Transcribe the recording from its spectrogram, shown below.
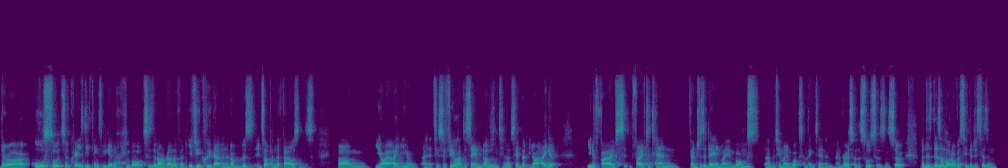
there are all sorts of crazy things we get in our inboxes that aren't relevant. If you include that in the numbers, it's up in the thousands um, you know, I, I, you know, I think Sophia will have the same, and others on the team have the same. But you know, I get, you know, five, five to ten ventures a day in my inbox mm-hmm. uh, between my inbox and LinkedIn and, and, various other sources. And so, but there's, there's a lot obviously that just isn't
